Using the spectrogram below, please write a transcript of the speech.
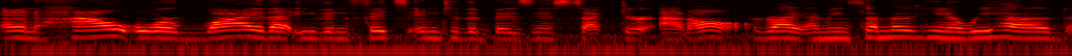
and how or why that even fits into the business sector at all. Right. I mean, some of you know we had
